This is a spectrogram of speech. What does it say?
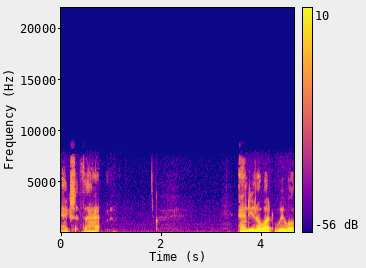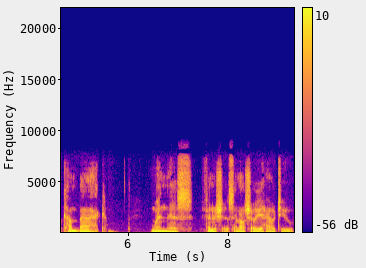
exit that. And you know what? We will come back when this finishes and I'll show you how to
